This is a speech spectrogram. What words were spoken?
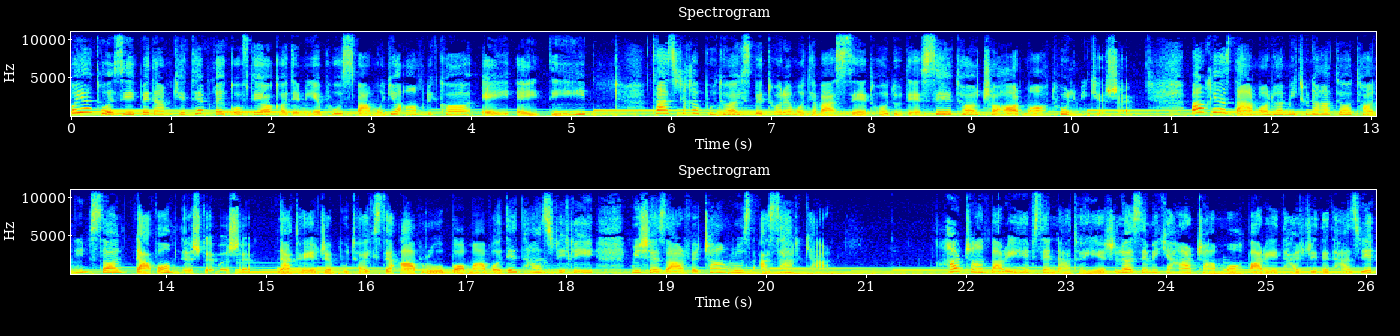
باید توضیح بدم که طبق گفته آکادمی پوست و موی آمریکا AAD تزریق بوتاکس به طور متوسط حدود 3 تا 4 ماه طول می‌کشه. برخی از درمان ها می‌تونه حتی تا نیم سال دوام داشته باشه. نتایج بوتاکس ابرو با مواد تزریقی میشه ظرف چند روز اثر کرد. هرچند برای حفظ نتایج لازمه که هر چند ماه برای تجدید تزریق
